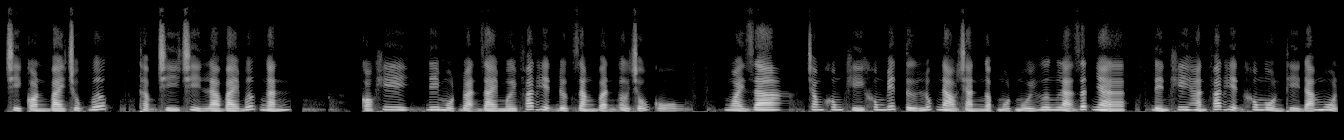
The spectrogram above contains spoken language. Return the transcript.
chỉ còn vài chục bước, thậm chí chỉ là vài bước ngắn. Có khi, đi một đoạn dài mới phát hiện được rằng vẫn ở chỗ cũ. Ngoài ra, trong không khí không biết từ lúc nào tràn ngập một mùi hương lạ rất nhà. Đến khi hắn phát hiện không ổn thì đã muộn.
